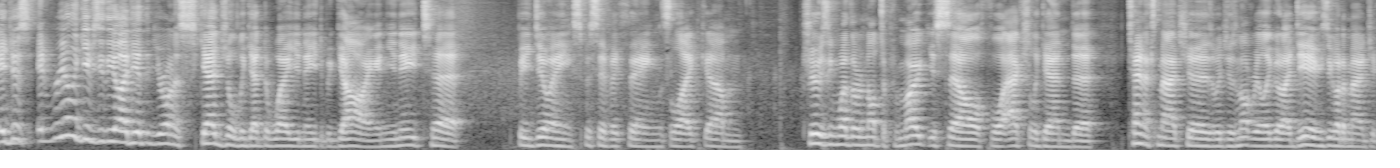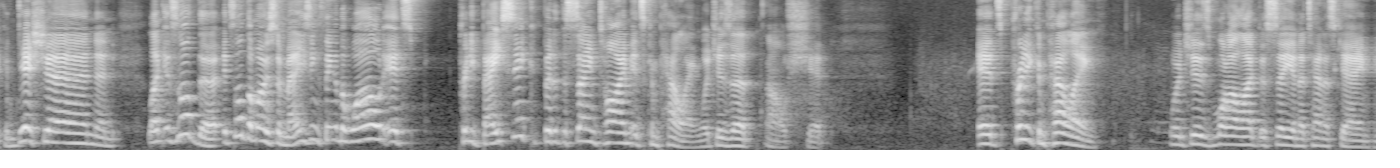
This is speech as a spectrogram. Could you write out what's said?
it just, it really gives you the idea that you're on a schedule to get to where you need to be going and you need to be doing specific things like um, choosing whether or not to promote yourself or actually get into tennis matches, which is not really a good idea because you got to manage your condition and like it's not the it's not the most amazing thing in the world. It's pretty basic, but at the same time it's compelling, which is a oh shit. It's pretty compelling which is what I like to see in a tennis game.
